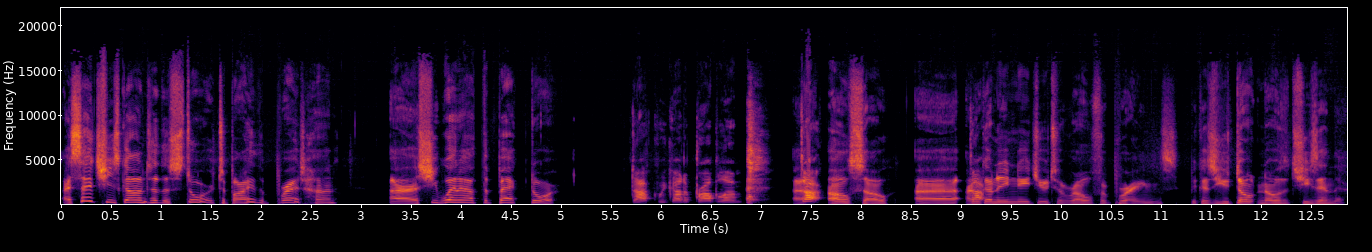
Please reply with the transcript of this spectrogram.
I said she's gone to the store to buy the bread, hon. Uh, she went out the back door. Doc, we got a problem. Uh, Doc. Also, uh, I'm Doc. gonna need you to roll for brains because you don't know that she's in there.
